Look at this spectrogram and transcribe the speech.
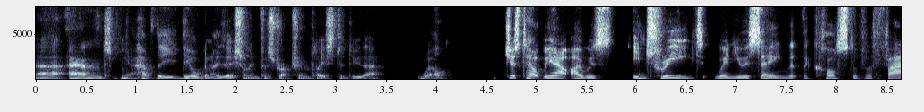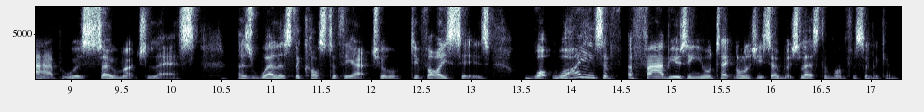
uh, and you know, have the the organizational infrastructure in place to do that well. Just help me out. I was intrigued when you were saying that the cost of a fab was so much less, as well as the cost of the actual devices. What? Why is a, a fab using your technology so much less than one for silicon?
